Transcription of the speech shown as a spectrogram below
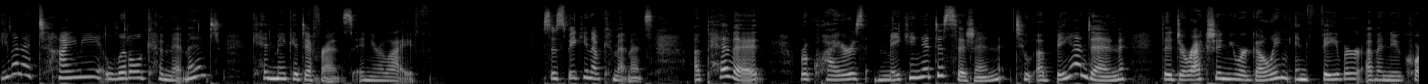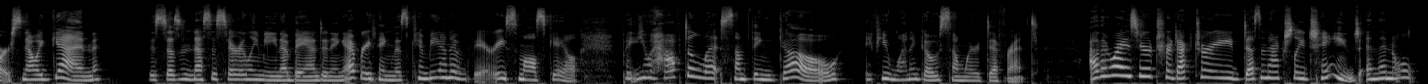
even a tiny little commitment can make a difference in your life. So, speaking of commitments, a pivot requires making a decision to abandon the direction you are going in favor of a new course. Now, again, this doesn't necessarily mean abandoning everything. This can be on a very small scale, but you have to let something go if you want to go somewhere different. Otherwise, your trajectory doesn't actually change, and then well,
